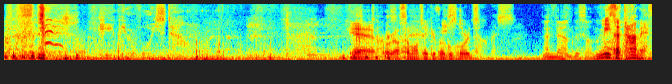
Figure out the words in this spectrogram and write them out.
and Keep your voice down. Yeah, or else someone will take your vocal Mr. cords. Thomas. I found this on the Mr. Thomas.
